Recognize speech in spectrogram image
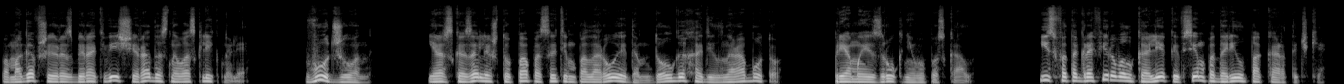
помогавшие разбирать вещи, радостно воскликнули. «Вот же он!» И рассказали, что папа с этим полароидом долго ходил на работу. Прямо из рук не выпускал. И сфотографировал коллег и всем подарил по карточке.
